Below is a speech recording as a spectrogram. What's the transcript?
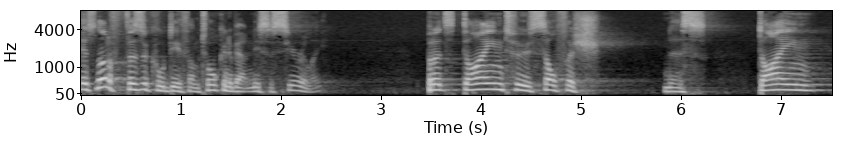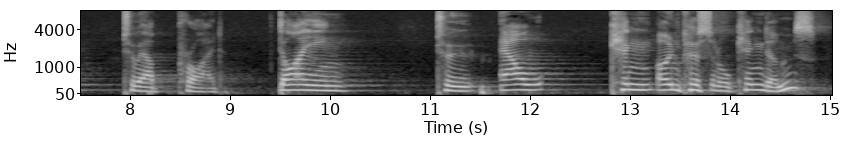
It's not a physical death I'm talking about necessarily, but it's dying to selfishness, dying to our pride, dying to our king, own personal kingdoms,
